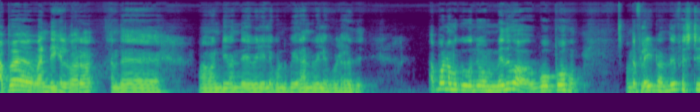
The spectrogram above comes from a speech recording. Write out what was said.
அப்போ வண்டிகள் வரும். அந்த வண்டி வந்து வெளியில் கொண்டு போய் ரன்வேல விடுறது. அப்போ நமக்கு கொஞ்சம் மெதுவாக போகும். அந்த ஃப்ளைட் வந்து ஃபஸ்ட்டு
